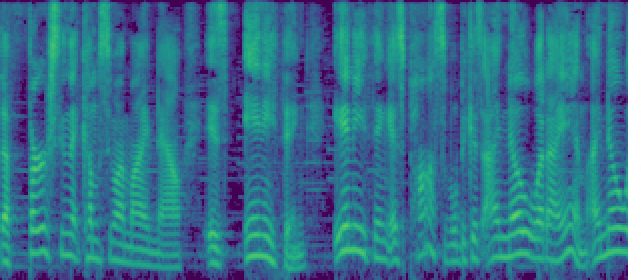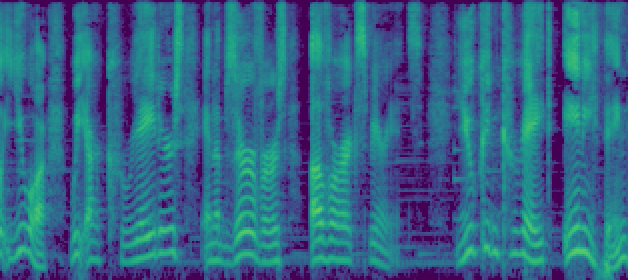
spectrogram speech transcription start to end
The first thing that comes to my mind now is anything. Anything is possible because I know what I am. I know what you are. We are creators and observers of our experience. You can create anything.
